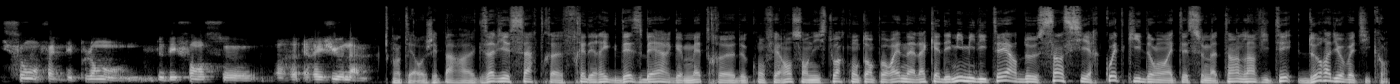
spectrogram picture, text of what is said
qui sont en fait des plans de défense euh, régionale. Interrogé par Xavier Sartre, Frédéric Desberg, maître de conférence en histoire contemporaine à l'Académie militaire de Saint-Cyr-Couette-Quidan, était ce matin l'invité de Radio Vatican.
